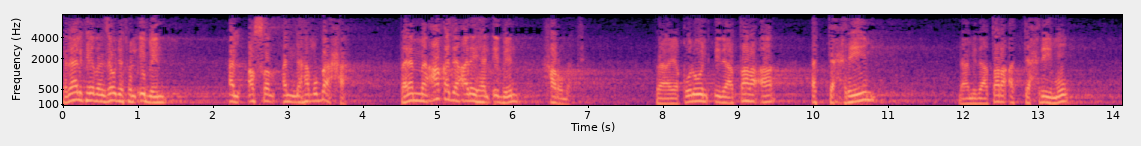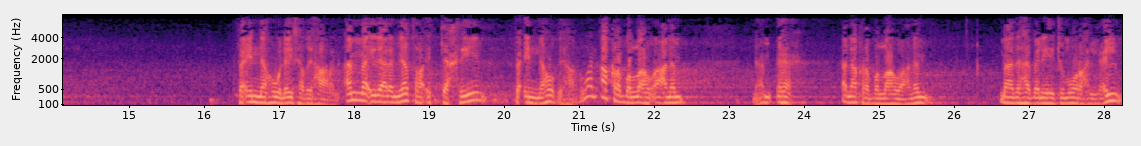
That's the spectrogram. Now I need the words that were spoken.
كذلك أيضا زوجة الإبن الأصل أنها مباحة. فلما عقد عليها الإبن حرمت. فيقولون إذا طرأ التحريم نعم إذا طرأ التحريم فإنه ليس ظهارا. أما إذا لم يطرأ التحريم فإنه ظهار والأقرب والله أعلم نعم الأقرب والله أعلم ما ذهب إليه جمهور أهل العلم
